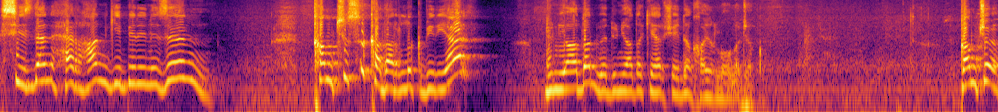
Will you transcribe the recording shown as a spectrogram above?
sizden herhangi birinizin kamçısı kadarlık bir yer dünyadan ve dünyadaki her şeyden hayırlı olacak. Kamçı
